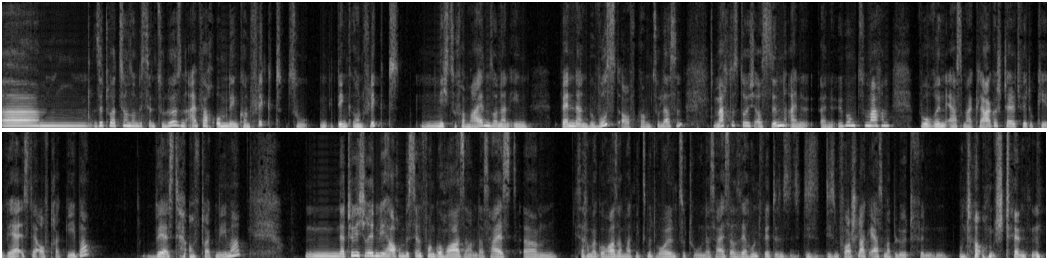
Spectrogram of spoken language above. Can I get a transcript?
ähm, Situation so ein bisschen zu lösen, einfach um den Konflikt zu, den Konflikt nicht zu vermeiden, sondern ihn, wenn dann bewusst aufkommen zu lassen, macht es durchaus Sinn, eine, eine Übung zu machen, worin erstmal klargestellt wird, okay, wer ist der Auftraggeber? Wer ist der Auftragnehmer? Natürlich reden wir auch ein bisschen von Gehorsam. Das heißt, ähm, ich sage mal, Gehorsam hat nichts mit Wollen zu tun. Das heißt also, der Hund wird diesen Vorschlag erstmal blöd finden, unter Umständen.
